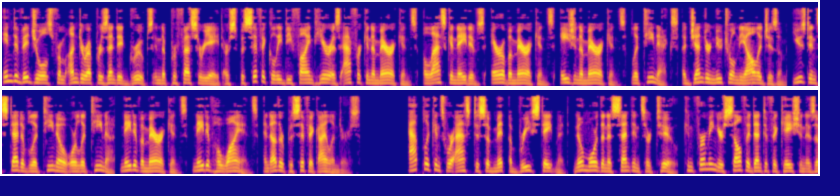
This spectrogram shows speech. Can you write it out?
Individuals from underrepresented groups in the professoriate are specifically defined here as African Americans, Alaska Natives, Arab Americans, Asian Americans, Latinx a gender-neutral neologism, used instead of Latino or Latina, Native Americans, Native Hawaiians, and other Pacific Islanders. Applicants were asked to submit a brief statement, no more than a sentence or two, confirming your self-identification as a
